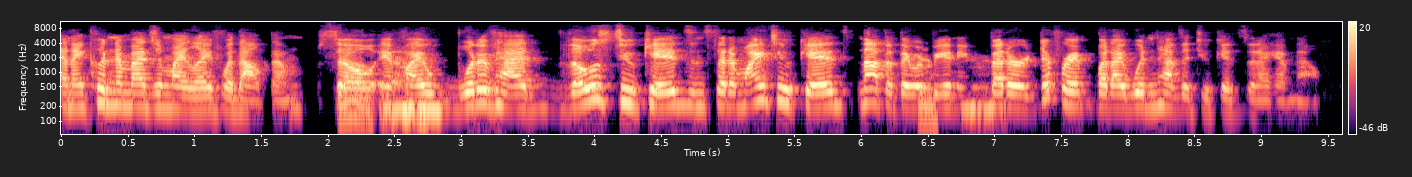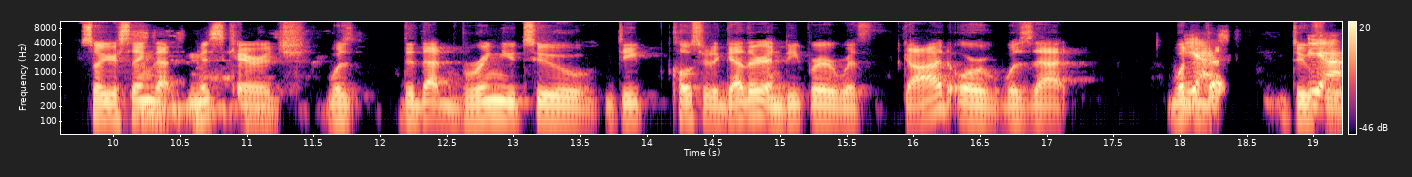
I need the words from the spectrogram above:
and I couldn't imagine my life without them. So yeah. if I would have had those two kids instead of my two kids, not that they would be any better or different, but I wouldn't have the two kids that I have now. So you're saying that miscarriage was did that bring you to deep closer together and deeper with God, or was that what yes. did that do? Yeah,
